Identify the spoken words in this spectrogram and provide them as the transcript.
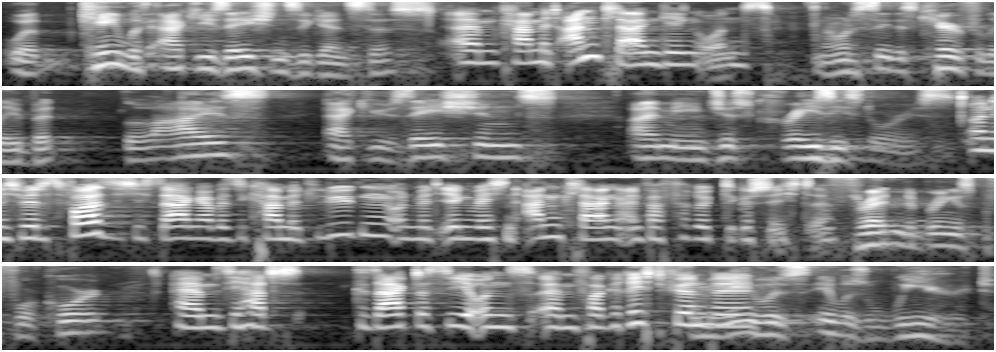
well, came with accusations against us. ähm, kam mit Anklagen gegen uns. I want to say this carefully, but lies, accusations, I mean, just crazy stories. Und ich will es vorsichtig sagen, aber sie kam mit Lügen und mit irgendwelchen Anklagen, einfach verrückte Geschichte. Threatened to bring us before court. Ähm, sie hat gesagt, dass sie uns ähm, vor Gericht I führen mean, it will was, it was weird.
